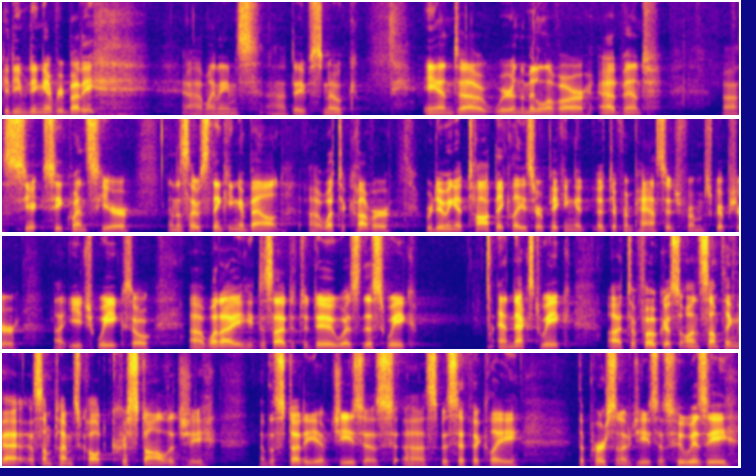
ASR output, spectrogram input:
Good evening, everybody. Uh, my name's uh, Dave Snoke, and uh, we're in the middle of our Advent uh, se- sequence here. And as I was thinking about uh, what to cover, we're doing it topically, so we're picking a, a different passage from Scripture uh, each week. So, what I decided to do was this week and next week to focus on something that is sometimes called Christology, the study of Jesus, specifically the person of Jesus. Who is he?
